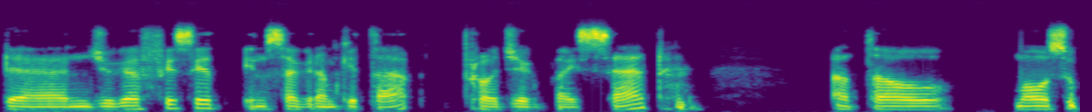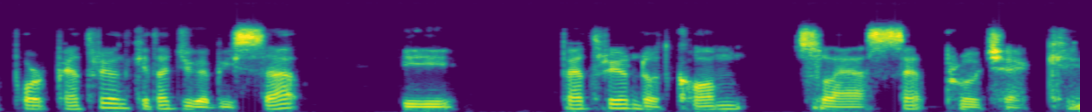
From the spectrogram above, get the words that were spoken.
Dan juga visit Instagram kita, Project by Set, atau mau support Patreon kita juga bisa di patreon.com slash setproject.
